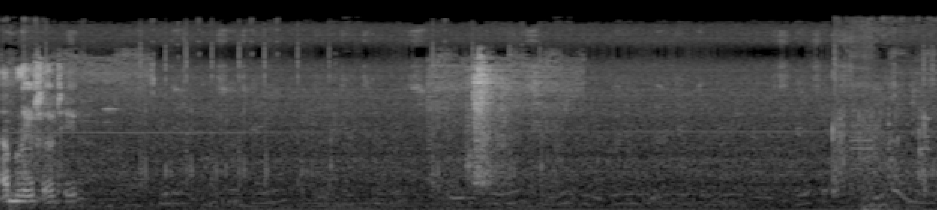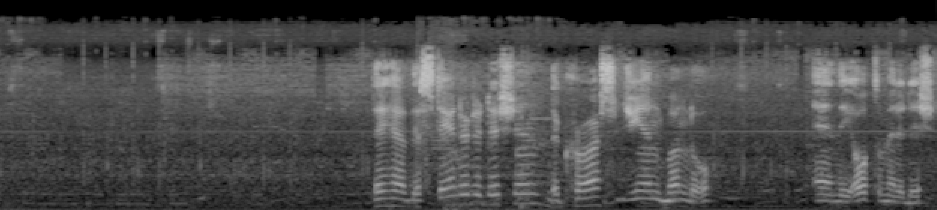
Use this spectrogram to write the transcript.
I believe so too. Have the standard edition, the cross gen bundle, and the ultimate edition.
